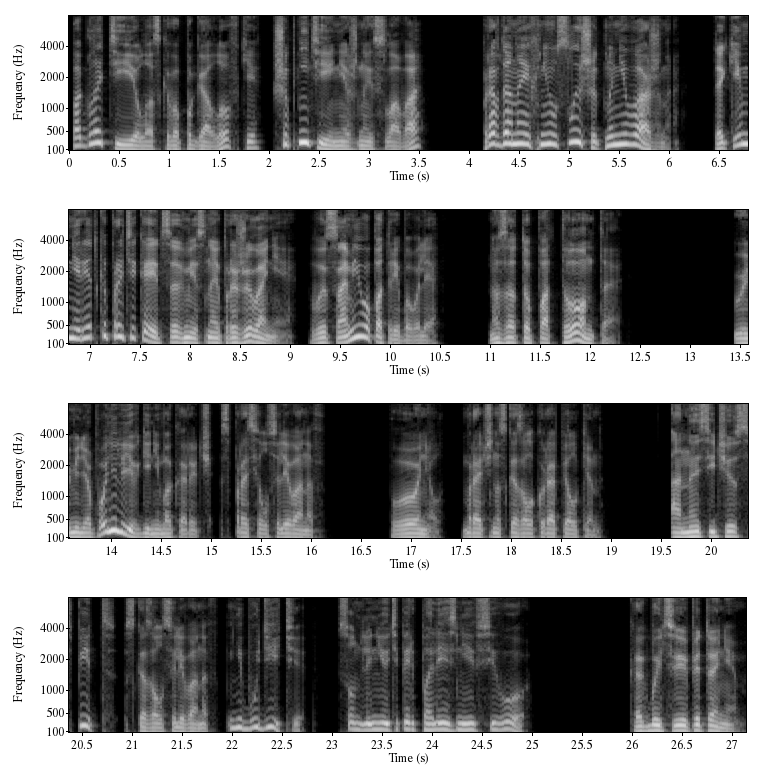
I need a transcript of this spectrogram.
погладьте ее ласково по головке, шепните ей нежные слова. Правда, она их не услышит, но неважно. Таким нередко протекает совместное проживание. Вы сами его потребовали. Но зато потом-то... «Вы меня поняли, Евгений Макарыч?» — спросил Селиванов. «Понял», — мрачно сказал Куропелкин. «Она сейчас спит», — сказал Селиванов. «Не будите. Сон для нее теперь полезнее всего». «Как быть с ее питанием?»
